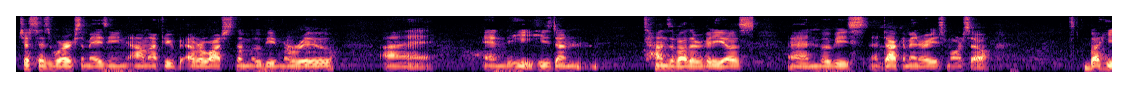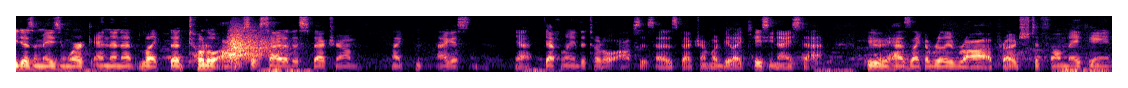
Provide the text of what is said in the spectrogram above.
Just his work's amazing. I don't know if you've ever watched the movie Meru, uh, and he, he's done tons of other videos and movies and documentaries more so. But he does amazing work. And then at like the total opposite side of the spectrum, like I guess, yeah, definitely the total opposite side of the spectrum would be like Casey Neistat, who has like a really raw approach to filmmaking,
